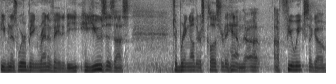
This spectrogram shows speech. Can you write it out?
even as we're being renovated. He, he uses us to bring others closer to Him. Uh, a few weeks ago,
